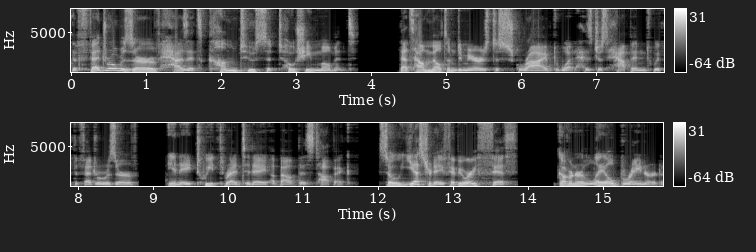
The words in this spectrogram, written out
The Federal Reserve has its come to Satoshi moment. That's how Meltem Demirors described what has just happened with the Federal Reserve in a tweet thread today about this topic. So, yesterday, February 5th, Governor Lael Brainard,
